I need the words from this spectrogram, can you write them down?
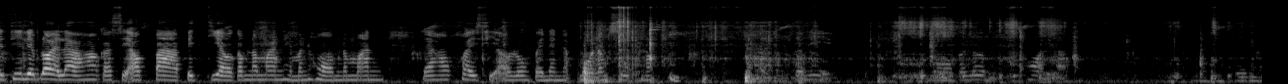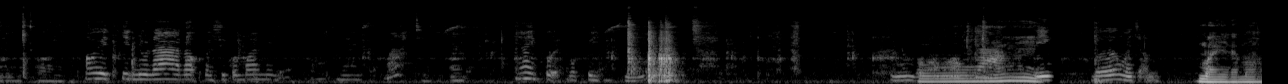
เป็นที่เรียบร้อยแล้วเฮาก็สิเอาปลาไปเจียวกับน้ำมันให้มันหอมน้ำมัน แล้วเฮาค่อยสิเอาลงไปในน้ำหม้อน้ำซุปเนาะตอนนี้หม้อก็เริ่มร้อนแล้วเอาเห็ดกินอยู่หน้าเนาะก็สิประมาณนี้แหละง่ายมาง่ายเปิดบ่เป็นมันบอกออกยากติ๊กเบิ้งมันจะไม่ละมอง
